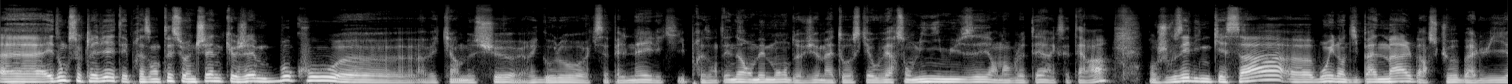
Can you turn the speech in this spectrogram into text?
Euh, et donc ce clavier a été présenté sur une chaîne que j'aime beaucoup, euh, avec un monsieur rigolo qui s'appelle Neil et qui présente énormément de vieux matos, qui a ouvert son mini musée en Angleterre, etc. Donc je vous ai linké ça. Euh, bon, il en dit pas de mal parce que bah lui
